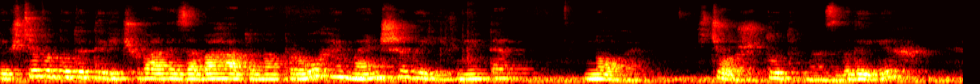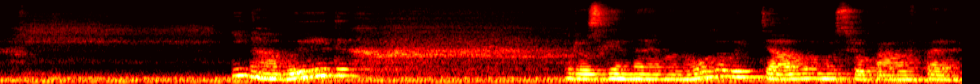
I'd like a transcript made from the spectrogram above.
Якщо ви будете відчувати забагато напруги, менше вирівнюйте ноги. Що ж, тут у нас вдих. І на видих розгинаємо ноги, витягуємось руками вперед.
